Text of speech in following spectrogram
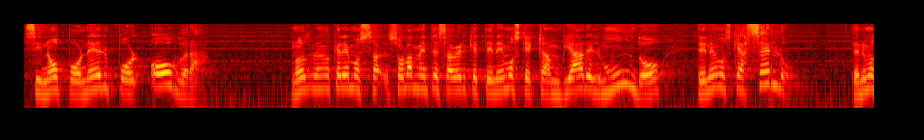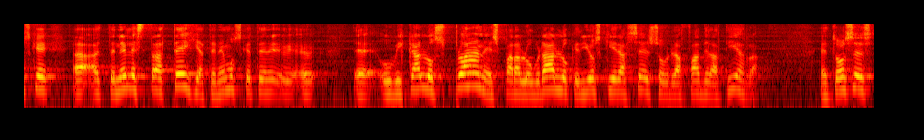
sino poner por obra. No, no queremos solamente saber que tenemos que cambiar el mundo, tenemos que hacerlo. Tenemos que tener estrategia, tenemos que eh, eh, ubicar los planes para lograr lo que Dios quiere hacer sobre la faz de la tierra. Entonces,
